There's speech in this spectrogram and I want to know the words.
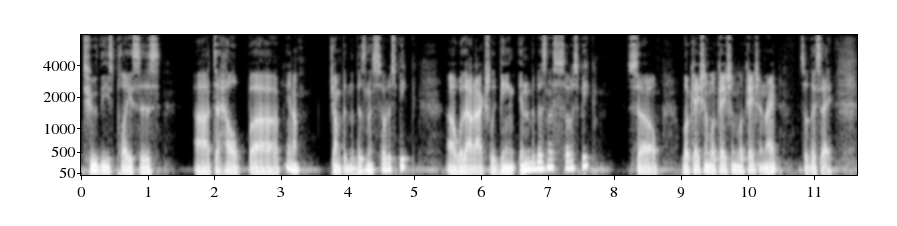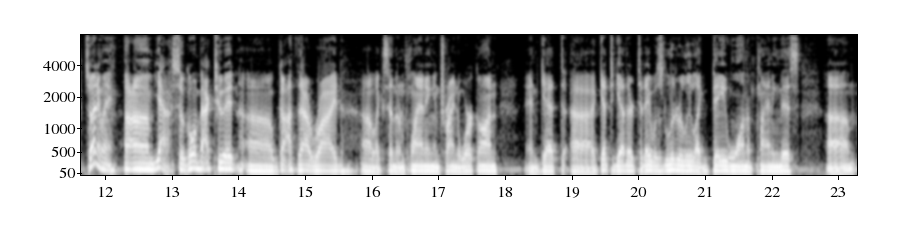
to these places uh, to help, uh, you know, jump in the business, so to speak, uh, without actually being in the business, so to speak. So, location, location, location, right? What they say. So anyway, um, yeah. So going back to it, uh, got that ride. Uh, like I said, that I'm planning and trying to work on and get uh, get together. Today was literally like day one of planning this. Um,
